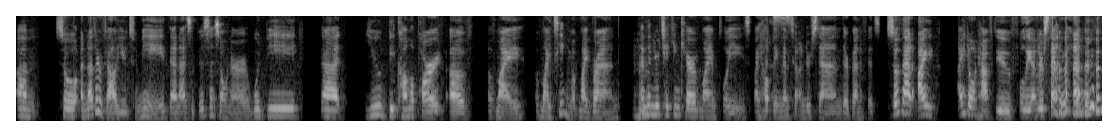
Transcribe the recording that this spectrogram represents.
Um, so another value to me then as a business owner would be that you become a part of, of my of my team, of my brand. And then you're taking care of my employees by helping them to understand their benefits so that I I don't have to fully understand them.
